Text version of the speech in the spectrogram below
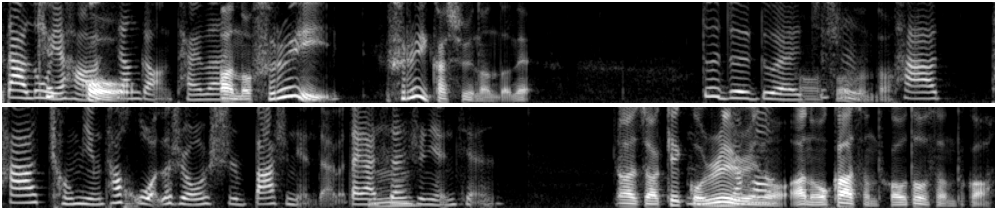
大陆也好，香港、台湾。あの古い古い歌手なんだね。对对对，就是他。他成名，他火的时候是八十年代吧，大概三十年前。啊，じゃ結構ルルルのあのお母さんとかお父さんとか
